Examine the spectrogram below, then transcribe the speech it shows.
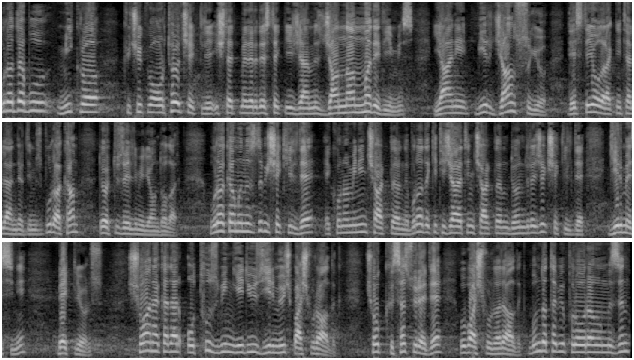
Burada bu mikro, küçük ve orta ölçekli işletmeleri destekleyeceğimiz canlanma dediğimiz yani bir can suyu desteği olarak nitelendirdiğimiz bu rakam 450 milyon dolar. Bu rakamın hızlı bir şekilde ekonominin çarklarını, buradaki ticaretin çarklarını döndürecek şekilde girmesini bekliyoruz. Şu ana kadar 30.723 başvuru aldık. Çok kısa sürede bu başvuruları aldık. Bunda tabii programımızın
